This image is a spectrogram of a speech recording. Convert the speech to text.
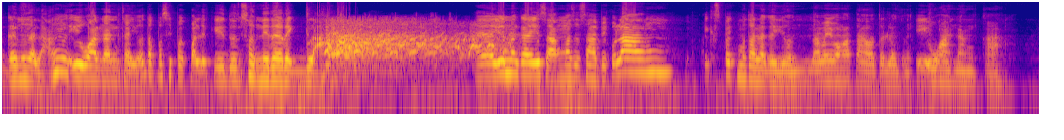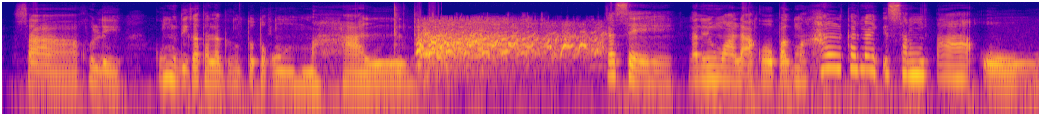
gano'n na lang, iwanan kayo tapos ipagpalit kayo dun sa nireregla. Kaya yun na guys, ang masasabi ko lang, expect mo talaga yun na may mga tao talagang iiwanan ka sa huli kung hindi ka talagang totoong mahal. Kasi, naniniwala ako, pag mahal ka ng isang tao,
